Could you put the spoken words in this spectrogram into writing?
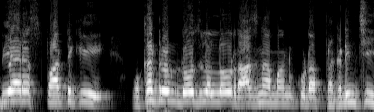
బీఆర్ఎస్ పార్టీకి ఒకటి రెండు రోజులలో రాజీనామాను కూడా ప్రకటించి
